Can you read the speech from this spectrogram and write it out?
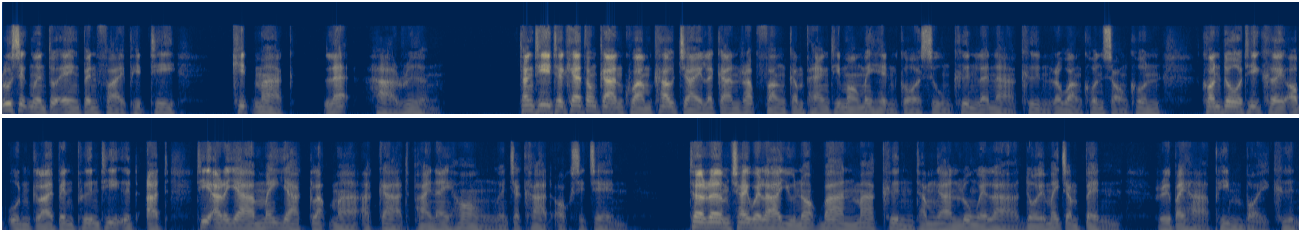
รู้สึกเหมือนตัวเองเป็นฝ่ายผิดที่คิดมากและหาเรื่อง ทั้งที่เธอแค่ต้องการความเข้าใจและการรับฟังกำแพงที่มองไม่เห็นก่อสูงขึ้นและหนาขึ้นระหว่างคนสองคน คอนโดที่เคยอบอุ่นกลายเป็นพื้นที่อึดอัด ที่อารยาไม่อยากกลับมาอากาศภายในห้องเหมือนจะขาดออกซิเจน เธอเริ่มใช้เวลาอยู่นอกบ้านมากขึ้นทำงานล่วงเวลาโดยไม่จำเป็น หรือไปหาพิมพ์บ่อยขึ้น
